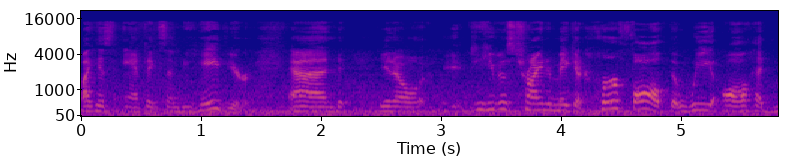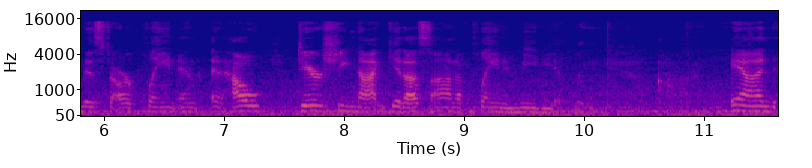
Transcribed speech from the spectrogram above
by his antics and behavior. And, you know, he was trying to make it her fault that we all had missed our plane and, and how dare she not get us on a plane immediately. And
